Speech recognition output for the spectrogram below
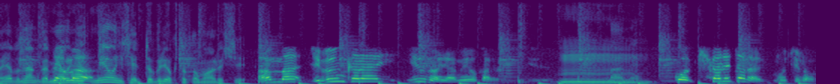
んやっぱなんか妙にまあ。妙に説得力とかもあるし。あんま自分から言うのはやめようかなっていう。うーん。まあね。こう聞かれたらもちろん。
